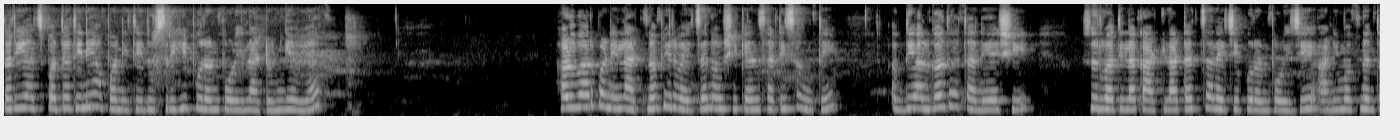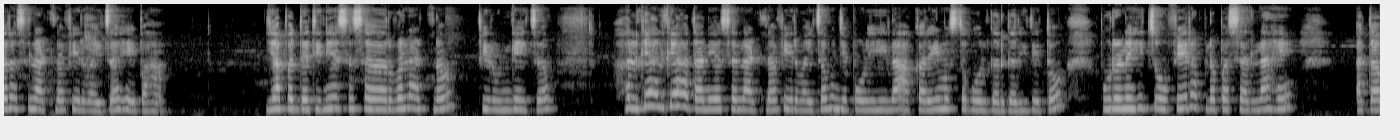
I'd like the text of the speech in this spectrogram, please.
तर याच पद्धतीने आपण इथे दुसरीही पुरणपोळी लाटून घेऊयात. हळुवारपणे लाटणं फिरवायचं नवशिक्यांसाठी सांगते. अगदी अलगद हाताने अशी सुरुवातीला काट लाटत चालायची पुरणपोळीचे आणि मग नंतर असं लाटणं फिरवायचं हे पहा. या पद्धतीने असं सर्व लाटणं फिरून घ्यायचं. हलक्या हलक्या हाताने असं लाटणं फिरवायचं म्हणजे पोळीला आकारही मस्त गोल गरगरीत येतो. पुरणही चोफेर आपलं पसरलं आहे. आता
